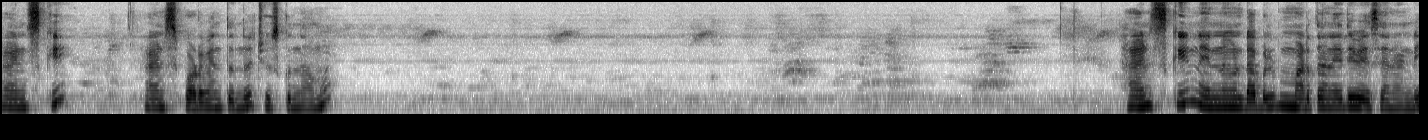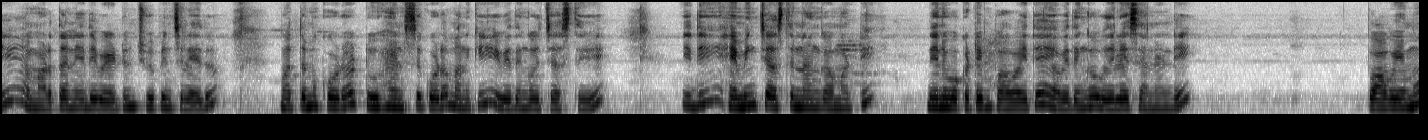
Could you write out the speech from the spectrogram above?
హ్యాండ్స్కి హ్యాండ్స్ పొడవ ఎంత ఉందో చూసుకుందాము. హ్యాండ్స్కి నేను డబుల్ మడత అనేది వేసానండి ఆ మడత అనేది వేయడం చూపించలేదు. మొత్తం కూడా టూ హ్యాండ్స్ కూడా మనకి ఈ విధంగా వచ్చేస్తాయి. ఇది హెమ్మింగ్ చేస్తున్నాం కాబట్టి నేను ఒకటి పావు అయితే ఆ విధంగా వదిలేసానండి పావు ఏమో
